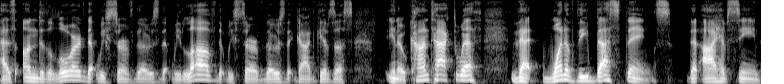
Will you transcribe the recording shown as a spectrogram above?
as unto the Lord, that we serve those that we love, that we serve those that God gives us you know contact with that one of the best things that I have seen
